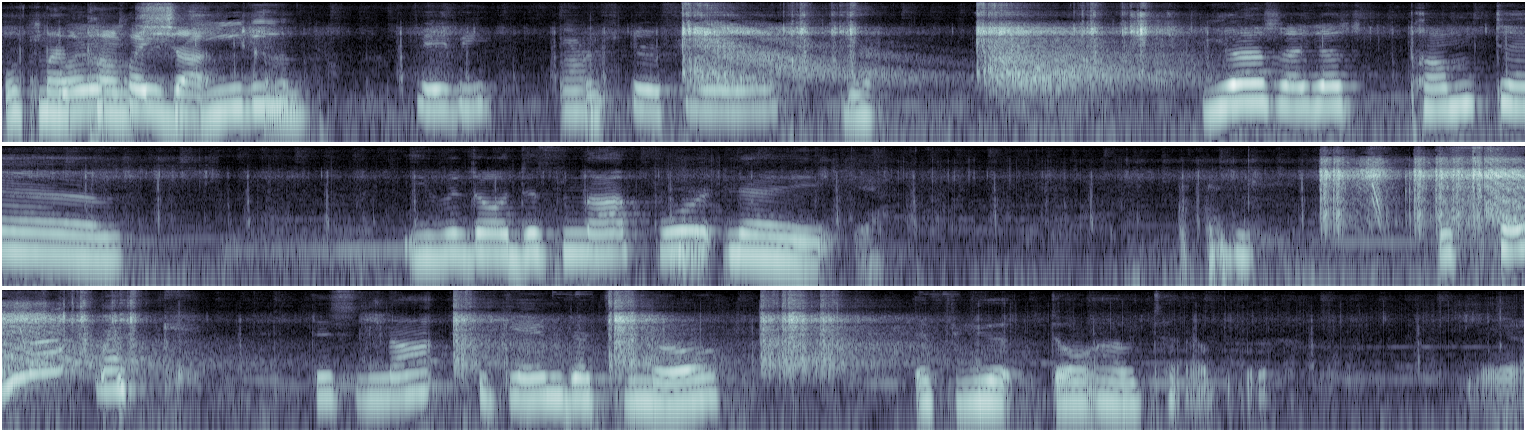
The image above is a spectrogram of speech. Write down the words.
With my Wanna pump play shot. GD? Maybe. After a few rounds. Yes, I just pumped him. Even though it's not Fortnite. This cannot like this is not a game that you know if you don't have a tablet. Yeah.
